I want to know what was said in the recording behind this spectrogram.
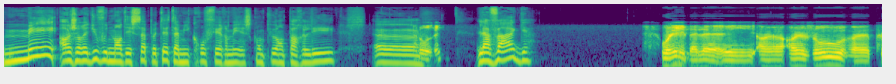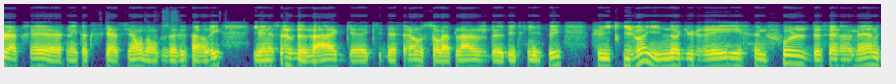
Mais ah, j'aurais dû vous demander ça peut-être à micro fermé. Est-ce qu'on peut en parler euh, La vague? Oui, ben un, jour, euh, peu après euh, l'intoxication dont vous avez parlé, il y a une espèce de vague qui déferle sur la plage de Bétrinité, puis qui va inaugurer une foule de phénomènes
